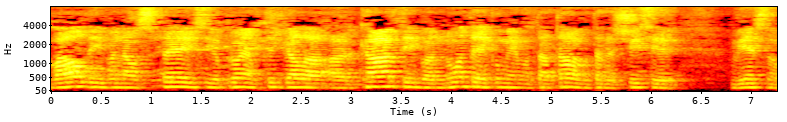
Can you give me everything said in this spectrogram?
valdība nav spējusi joprojām tikt galā ar kārtību, ar noteikumiem un tā tālāk, un tāpēc šis ir viens no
